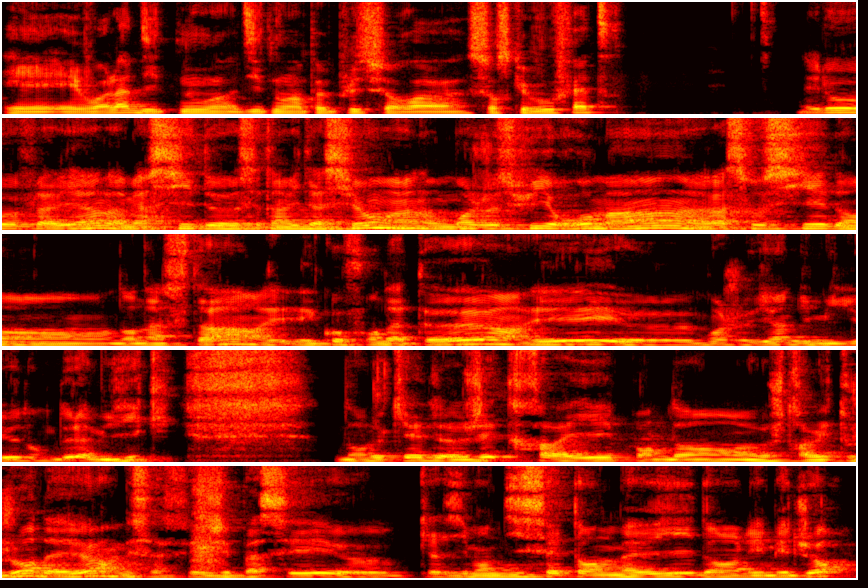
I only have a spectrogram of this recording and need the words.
Et, voilà, dites-nous, dites-nous un peu plus sur, euh, sur ce que vous faites. Hello Flavien, bah, merci de cette invitation. Hein. moi je suis Romain, associé dans, dans Nastar et, cofondateur. Et euh, moi je viens du milieu donc de la musique dans lequel j'ai travaillé pendant, je travaille toujours d'ailleurs, mais ça fait, j'ai passé quasiment 17 ans de ma vie dans les majors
